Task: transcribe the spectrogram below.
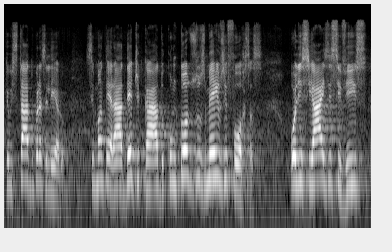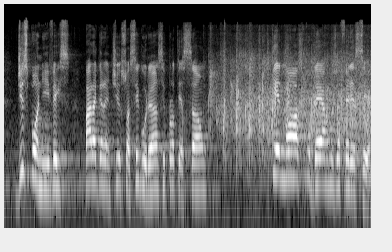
que o Estado brasileiro se manterá dedicado com todos os meios e forças policiais e civis disponíveis para garantir sua segurança e proteção que nós pudermos oferecer.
